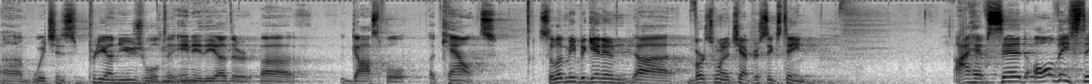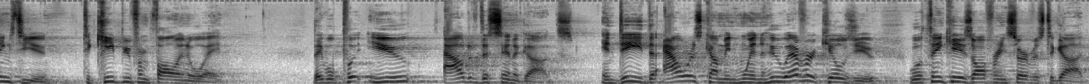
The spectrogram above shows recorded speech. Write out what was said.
Um, which is pretty unusual to mm-hmm. any of the other uh, gospel accounts. So let me begin in uh, verse 1 of chapter 16. I have said all these things to you to keep you from falling away. They will put you out of the synagogues. Indeed, the hour is coming when whoever kills you will think he is offering service to God.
